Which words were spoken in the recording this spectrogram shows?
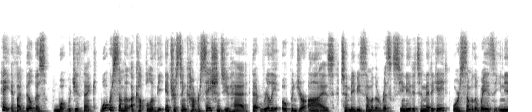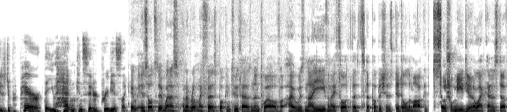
hey, if I build this, what would you think? What were some of a couple of the interesting conversations you had that really opened your eyes to maybe some of the risks you needed to mitigate or some of the ways that you needed to prepare that you hadn't considered previously? It's also when I, when I wrote my first book in 2012, I was naive and I thought that the publishers did all the market, social media, and all that kind of stuff.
